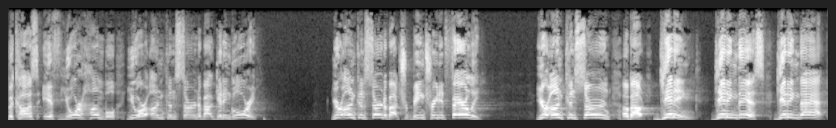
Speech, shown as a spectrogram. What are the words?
Because if you're humble, you are unconcerned about getting glory. You're unconcerned about tr- being treated fairly. You're unconcerned about getting getting this, getting that,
